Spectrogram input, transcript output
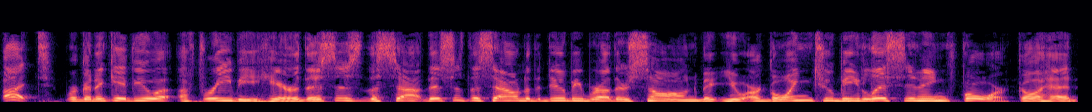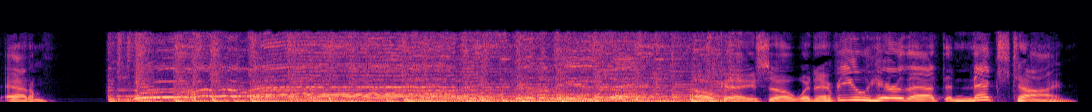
But we're going to give you a, a freebie here. This is the sound. This is the sound of the Doobie Brothers song that you are going to be listening for. Go ahead, Adam. Okay, so whenever you hear that, the next time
